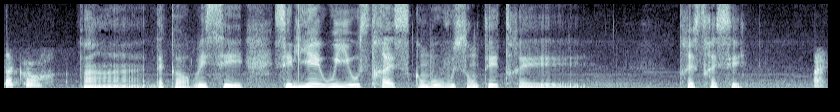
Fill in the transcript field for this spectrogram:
D'accord. Enfin, d'accord, mais c'est c'est lié, oui, au stress quand vous vous sentez très Très stressé. Ouais.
